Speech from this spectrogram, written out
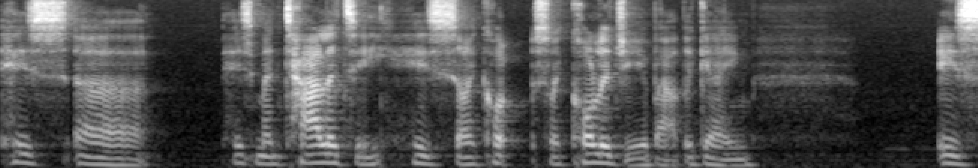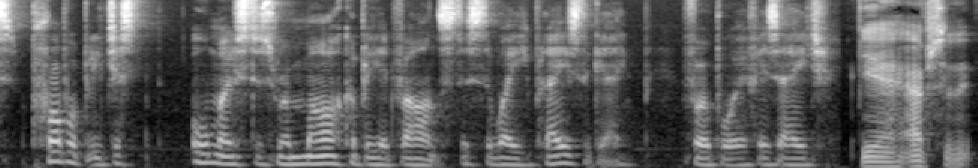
his uh, his mentality, his psycho- psychology about the game is probably just almost as remarkably advanced as the way he plays the game for a boy of his age. Yeah, absolutely.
